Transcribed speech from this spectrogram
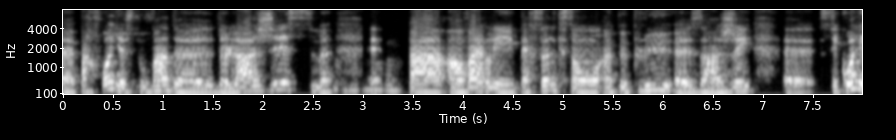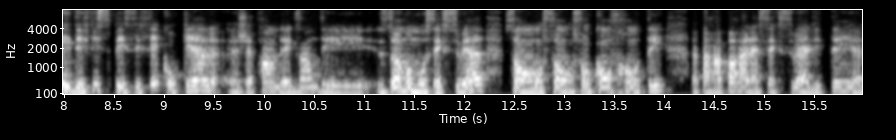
euh, parfois, il y a souvent de, de l'âgisme euh, mm-hmm. envers les personnes qui sont un peu plus euh, âgées. c'est quoi les défis spécifiques auxquels, je vais prendre l'exemple des hommes homosexuels, sont, sont, sont confrontés par rapport à la sexualité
